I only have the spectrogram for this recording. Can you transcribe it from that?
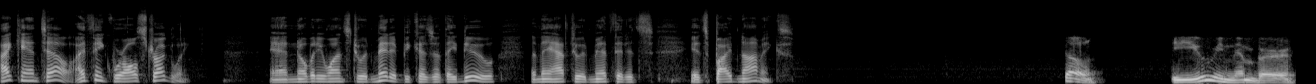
I can't tell. I think we're all struggling. And nobody wants to admit it because if they do, then they have to admit that it's it's Bidenomics. So, do you remember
